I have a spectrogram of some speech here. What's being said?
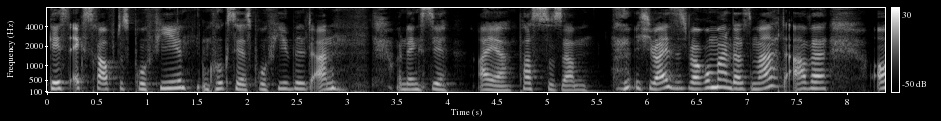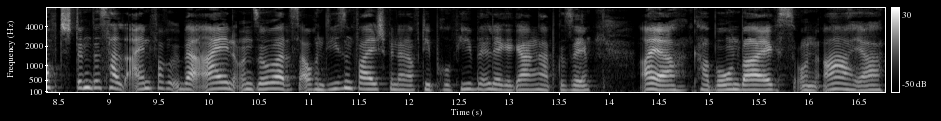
gehst extra auf das Profil und guckst dir das Profilbild an und denkst dir, ah ja, passt zusammen. Ich weiß nicht, warum man das macht, aber oft stimmt es halt einfach überein und so war das auch in diesem Fall. Ich bin dann auf die Profilbilder gegangen, habe gesehen, ah ja, Carbon-Bikes und ah ja,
